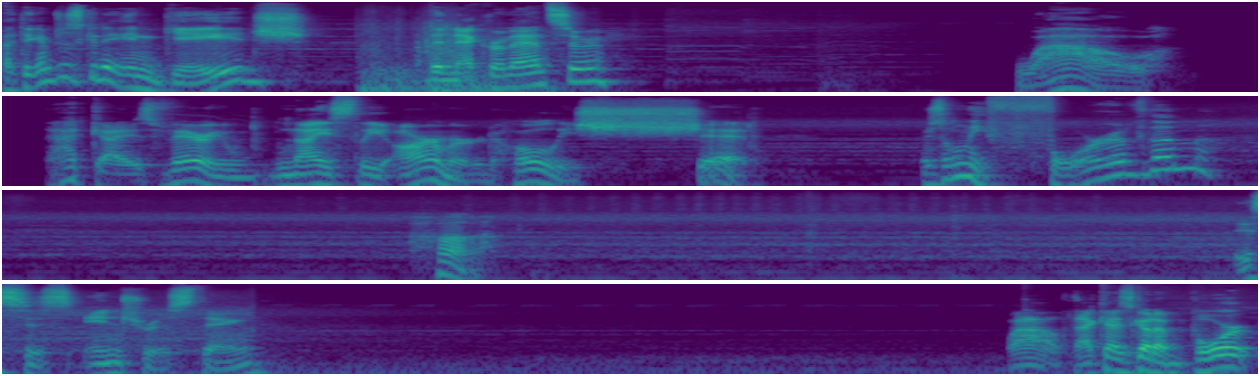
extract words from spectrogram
I think I'm just going to engage the Necromancer. Wow. That guy is very nicely armored. Holy shit. There's only four of them? Huh. This is interesting. Wow, that guy's got a boar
